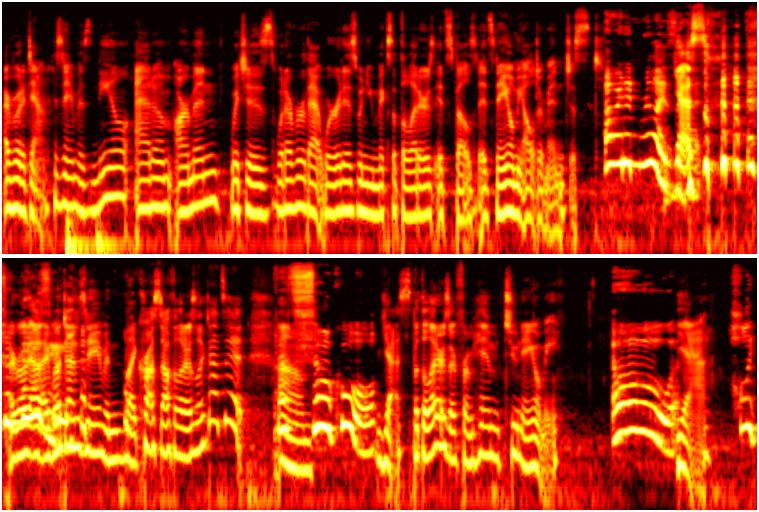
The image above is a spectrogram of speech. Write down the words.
I wrote it down. His name is Neil Adam Armon, which is whatever that word is when you mix up the letters. It spells it's Naomi Alderman. Just oh, I didn't realize that. Yes, I wrote out. I wrote down his name and like crossed off the letters. Like that's it. That's um, so cool. Yes, but the letters are from him to Naomi. Oh. Yeah. Holy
